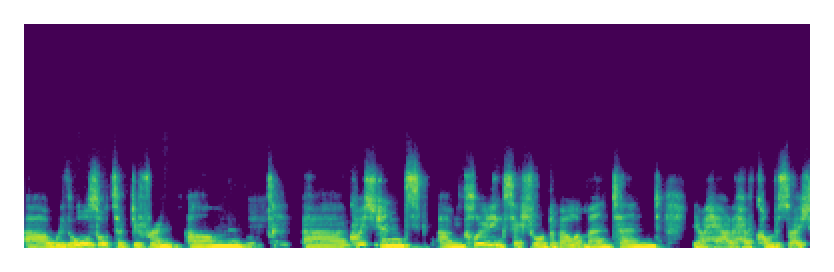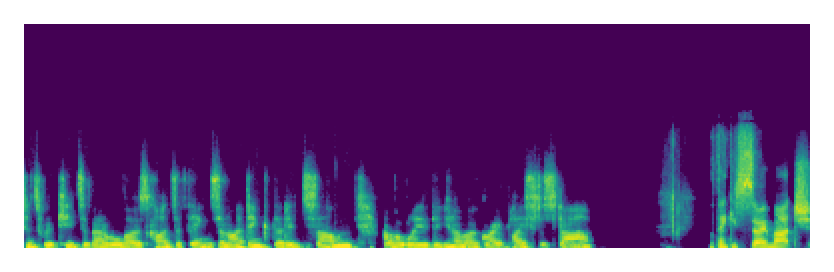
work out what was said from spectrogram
uh, with all sorts of different um, uh, questions, um, including sexual development and you know how to have conversations with kids about all those kinds of things. And I think that it's um, probably you know a great place to start. Well, thank you so much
